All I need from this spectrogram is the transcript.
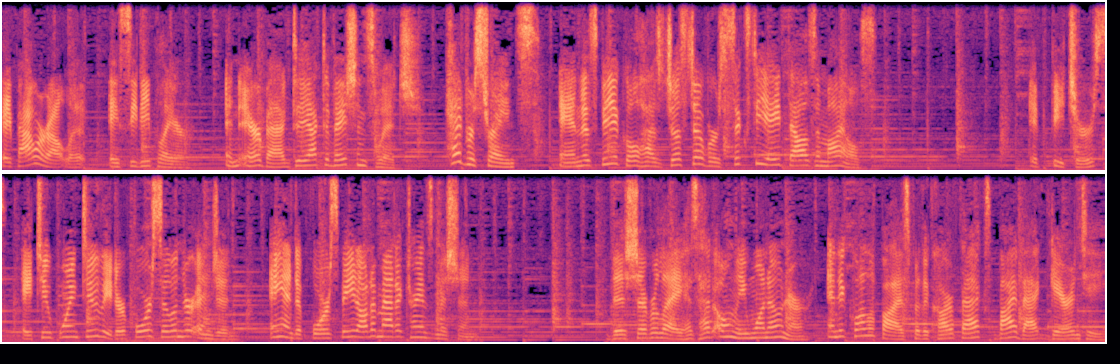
a power outlet, a CD player, an airbag deactivation switch, head restraints, and this vehicle has just over 68,000 miles. It features a 2.2-liter four-cylinder engine and a four-speed automatic transmission. This Chevrolet has had only one owner, and it qualifies for the Carfax buyback guarantee.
